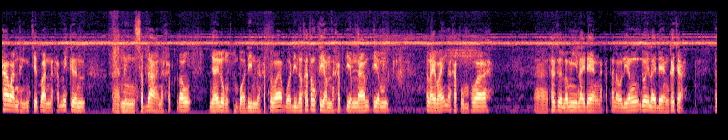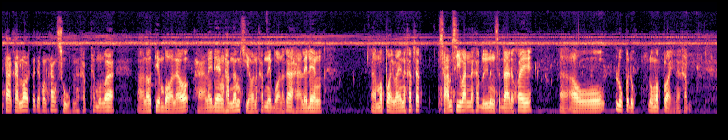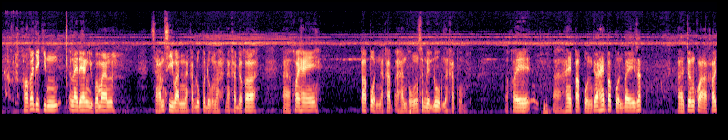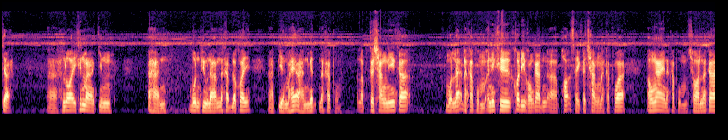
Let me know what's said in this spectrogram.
ห้าวันถึงเจ็ดวันนะครับ ไม่เกินหนึ่งสัปดาห์นะครับ ก็ต้องย้ายลงบ่อดินนะครับ แต่ว่าบ่อดินเราก็ต้องเตรียมนะครับ เตรียมน้ำเตรียม อะไรไว้นะครับ ผมเพราะว่าถ้าเกิดเรามีลายแดงนะครับ ถ้าเราเลี้ยงด้วยลายแดงก็จะอัตราการรอดก็จะค่อนข้างสูงนะครับ ถ้ามุติว่าเราเตรียมบ่อแล้วหาลายแดงทำน้ำเขียวนะครับ ในบ่อแล้วก็หาลายแดงมาปล่อยไว้นะครับสักสามสี่วันนะครับ หรือหนึ่งสัปดาห์เดี๋ยวค่อยเอาลูกปลาดุกลงมาปล่อยนะครับเขาก็จะกินลายแดงอยู่ประมาณสามสี่วันนะครับ ลูกปลาดุกเนาะนะครับ แล้วก็ค่อยให้ปลาป่นนะครับ อาหารผงสำเร็จรูปนะครับผม แล้วค่อยอให้ปลาป่นก็ให้ปลาป่นไปสักจนกว่าเขาจะอลอยขึ้นมากินอาหารบนผิวน้ำนะครับ แล้วค่อยอเปลี่ยนมาให้อาหารเม็ดนะครับผมสำหรับกระชังนี้ก็หมดแล้วนะครับผมอันนี้คือข้อดีของการเพาะใส่กระชังนะครับ เพราะว่าเอาง่ายนะครับ ผมช้อนแล้วก็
